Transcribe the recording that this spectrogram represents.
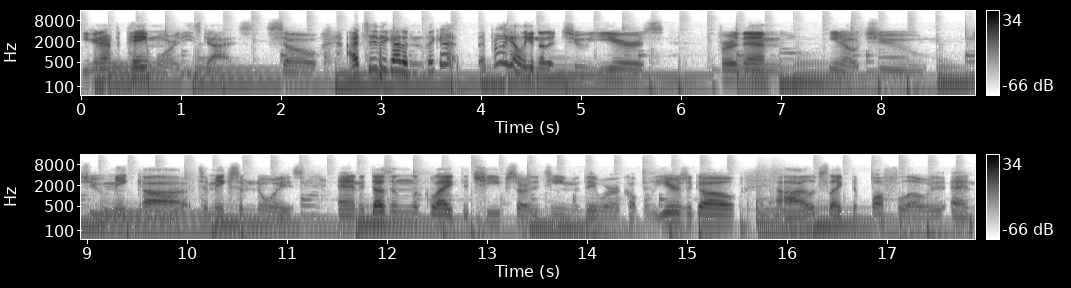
you're gonna have to pay more of these guys. So I'd say they got a, they got they probably got like another two years for them, you know, to to make uh to make some noise. And it doesn't look like the Chiefs are the team that they were a couple years ago. Uh, it looks like the Buffalo and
